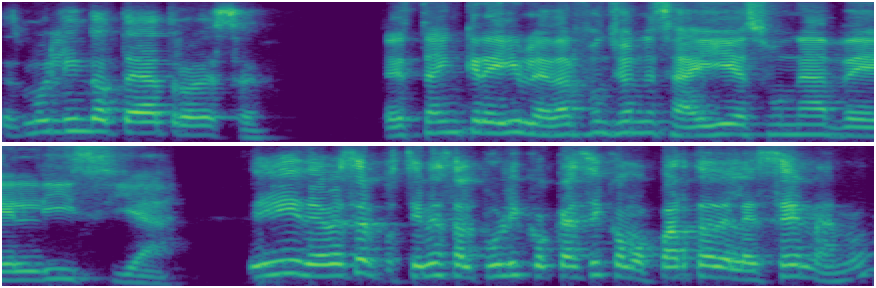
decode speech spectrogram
Es muy lindo teatro ese. Está increíble, dar funciones ahí es una delicia. Sí, debe ser, pues tienes al público casi como parte de la escena, ¿no?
